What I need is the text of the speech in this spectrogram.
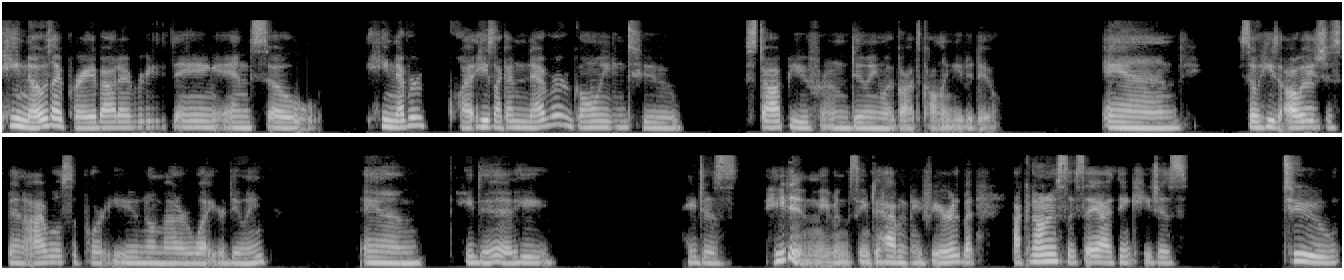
he knows I pray about everything. And so he never quite, he's like, I'm never going to stop you from doing what God's calling you to do. And so he's always just been, I will support you no matter what you're doing. And he did. He, he just, he didn't even seem to have any fears, but I can honestly say I think he just too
